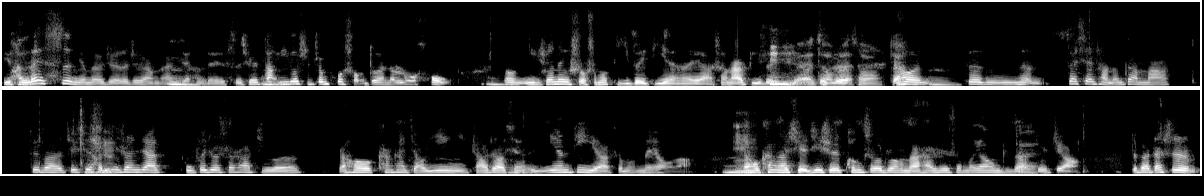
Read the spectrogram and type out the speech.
也很类似。你有没有觉得这两个案件很类似？其实当一个是侦破手段的落后。嗯，你说那个时候什么比对 DNA 呀，上哪儿比对去啊，对不对？然后，在那在现场能干嘛，对吧？这些痕迹专家无非就是刷刷指纹，然后看看脚印，找找现烟蒂啊什么没有了，然后看看血迹是喷射状的还是什么样子的，就是这样，对吧？但是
